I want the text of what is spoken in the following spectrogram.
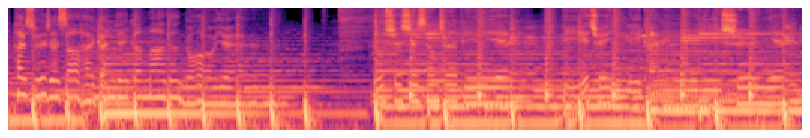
还许着小孩干爹干妈的诺言。入学时想着毕业，毕业却因离开又一十年。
